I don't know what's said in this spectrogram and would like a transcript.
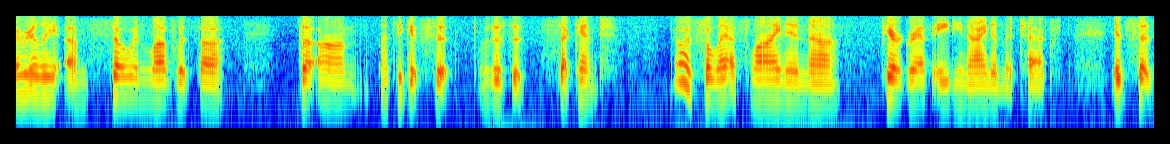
I really am so in love with the the um I think it's the what is the second no it's the last line in uh paragraph 89 in the text. It says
